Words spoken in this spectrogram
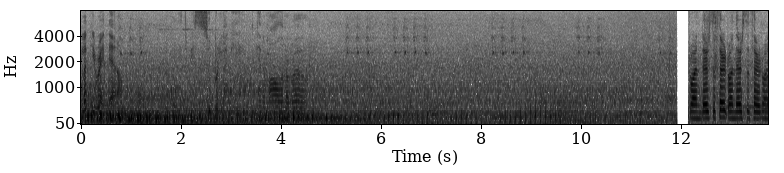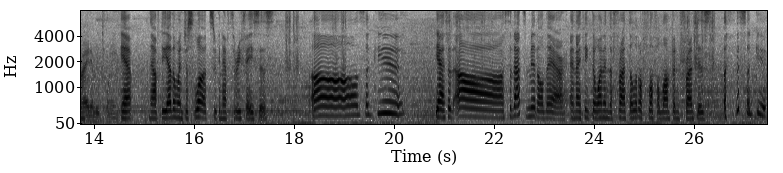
We're lucky right now. We need to be super lucky to get them all in a row. One, there's the third one, there's the third one. Right in between. Yep. Now if the other one just looks, we can have three faces. Oh, so cute. Yeah, so, oh, so that's middle there. And I think the one in the front, the little fluff-a-lump in front is so cute,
